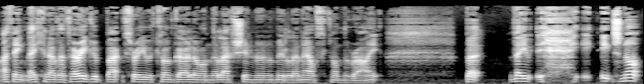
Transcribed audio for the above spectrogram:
I think they could have a very good back three with Congolo on the left, Schindler in the middle, and Elphick on the right. But they, it, it's not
